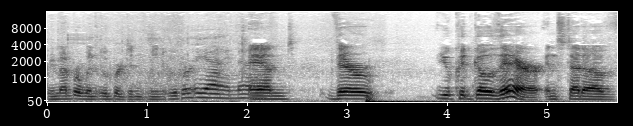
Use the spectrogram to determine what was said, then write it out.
Remember when Uber didn't mean Uber? yeah, I know. and there you could go there instead of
